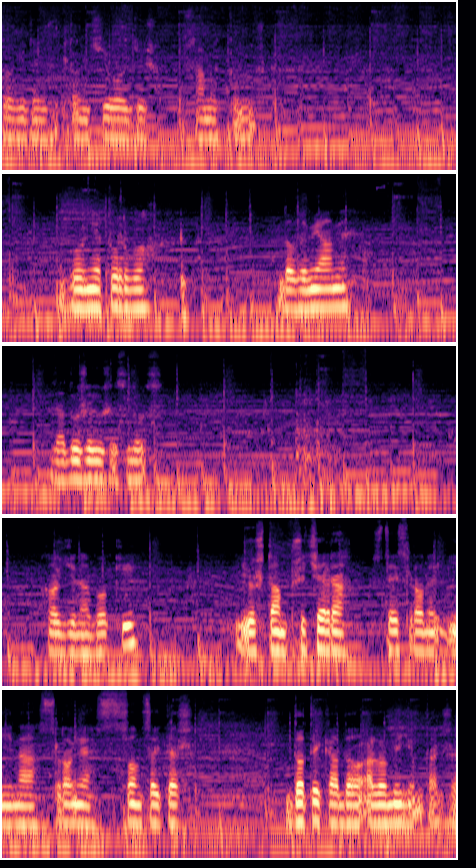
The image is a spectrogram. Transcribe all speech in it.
To widać, że trąciło gdzieś w samych koniuszkach. Ogólnie turbo do wymiany. Za duży już jest luz. Chodzi na boki. Już tam przyciera tej strony i na stronie ssącej też dotyka do aluminium, także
